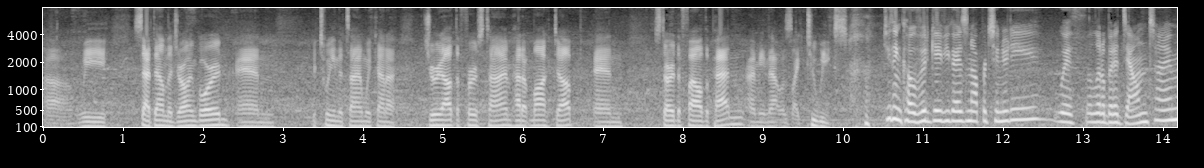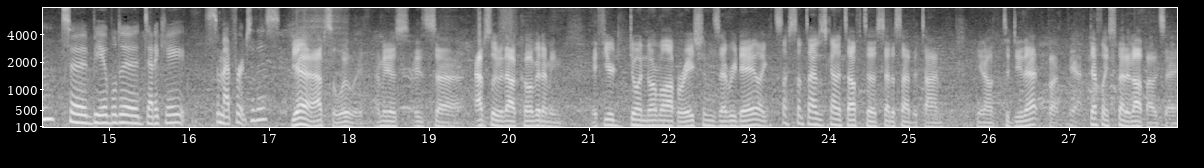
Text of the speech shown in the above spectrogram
uh, we sat down the drawing board and between the time we kind of drew it out the first time, had it mocked up, and started to file the patent, I mean, that was like two weeks. Do you think COVID gave you guys an opportunity with a little bit of downtime to be able to dedicate some effort to this? yeah, absolutely. I mean, it's, it's uh, absolutely without COVID. I mean, if you're doing normal operations every day, like it's, sometimes it's kind of tough to set aside the time, you know, to do that. But yeah, definitely sped it up, I would say.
